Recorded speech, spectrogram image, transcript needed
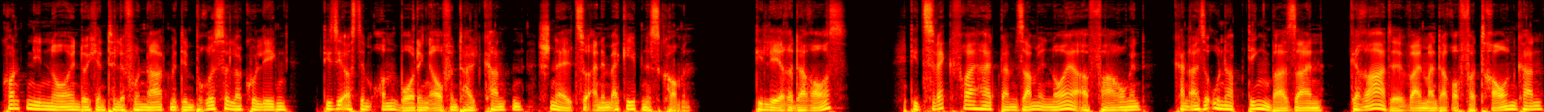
konnten die Neuen durch ein Telefonat mit dem Brüsseler Kollegen, die sie aus dem Onboarding-Aufenthalt kannten, schnell zu einem Ergebnis kommen. Die Lehre daraus? Die Zweckfreiheit beim Sammeln neuer Erfahrungen kann also unabdingbar sein, gerade weil man darauf vertrauen kann,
